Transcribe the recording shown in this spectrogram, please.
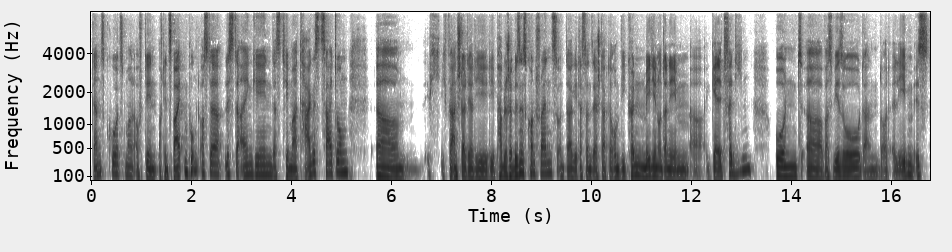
ganz kurz mal auf den, auf den zweiten Punkt aus der Liste eingehen, das Thema Tageszeitung. Ähm, ich, ich veranstalte ja die, die Publisher Business Conference und da geht es dann sehr stark darum, wie können Medienunternehmen äh, Geld verdienen. Und äh, was wir so dann dort erleben, ist,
